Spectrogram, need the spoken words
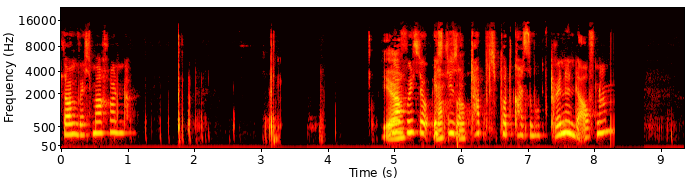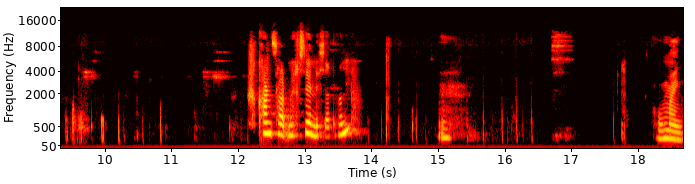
Sollen wir es machen? Ja. wieso ist dieser doch. Tabs-Podcast überhaupt drin in der Aufnahme? Ich kann es halt nicht sehen. Ist er drin? Mein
